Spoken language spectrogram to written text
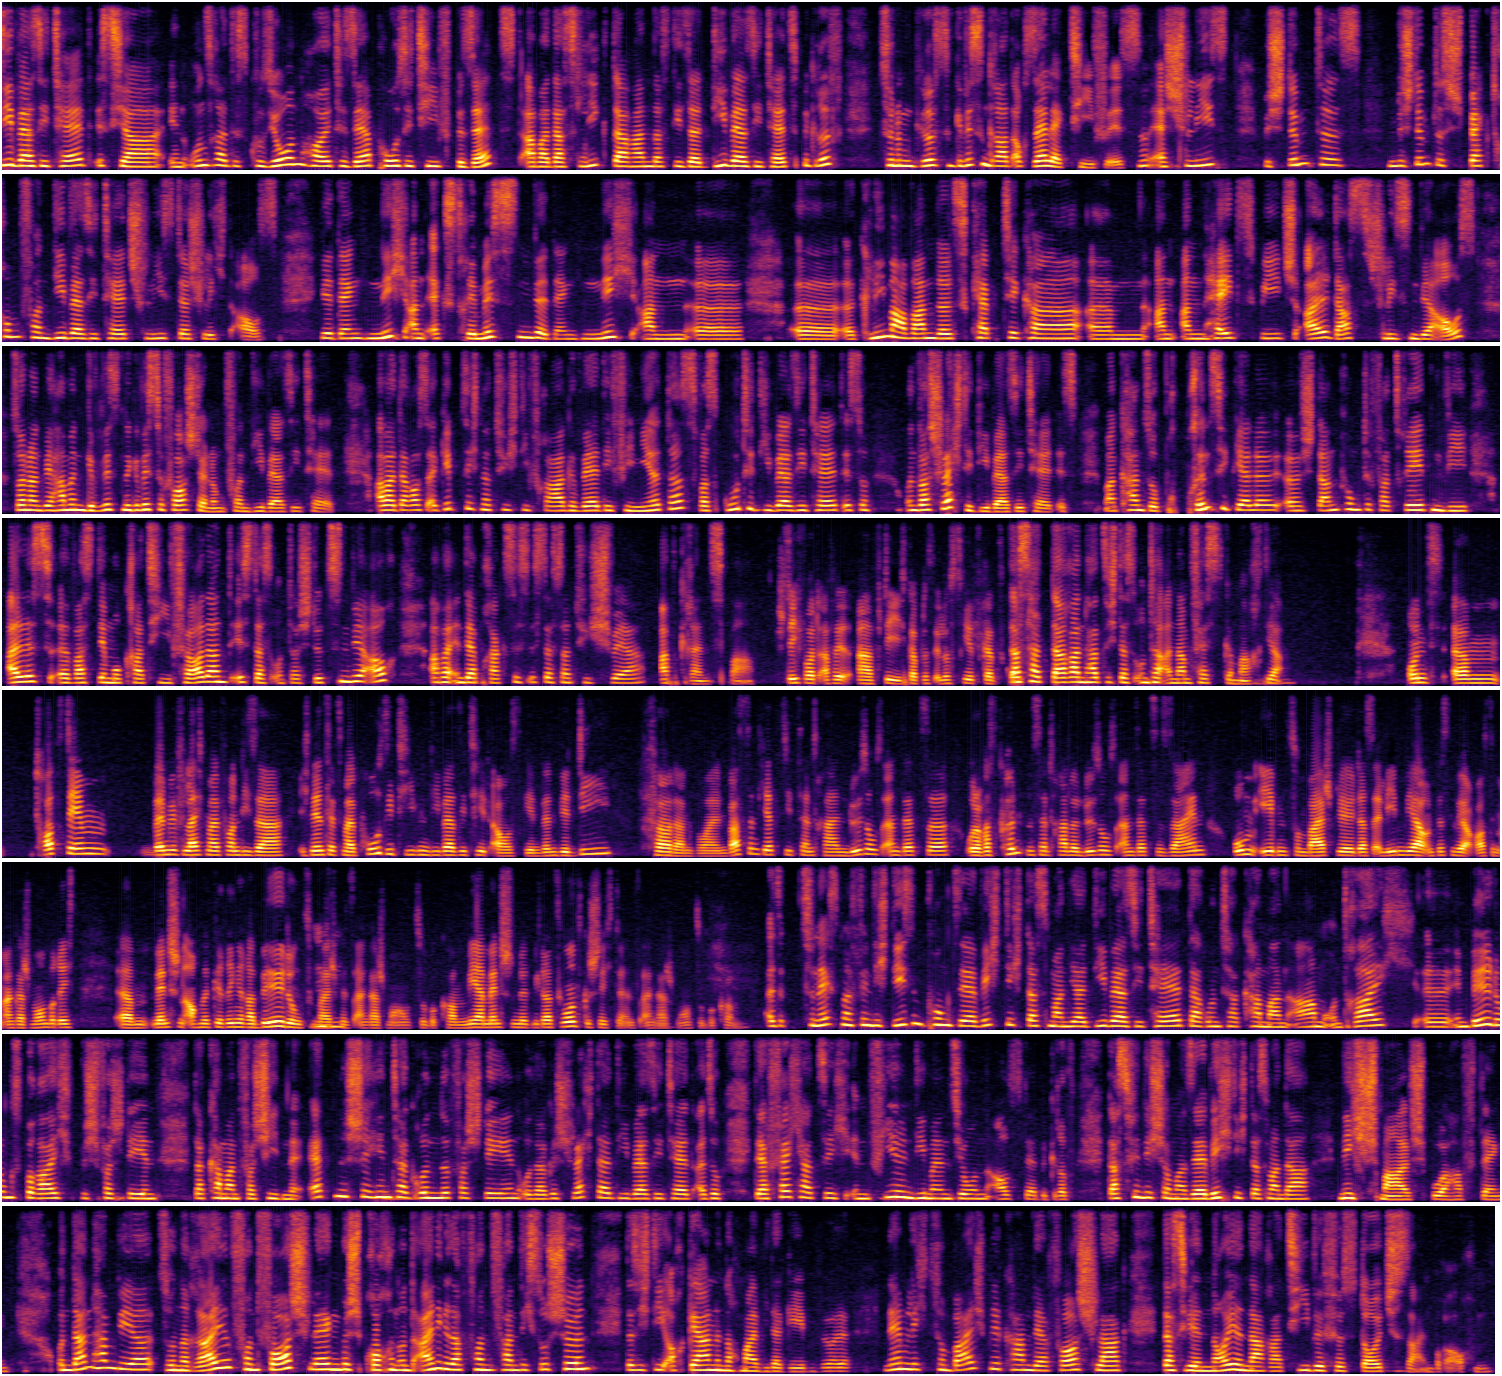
Diversität ist ja in unserer Diskussion heute sehr positiv besetzt, aber das liegt daran, dass dieser Diversitätsbegriff zu einem gewissen Grad auch selektiv ist. Er schließt bestimmtes ein bestimmtes Spektrum von Diversität schließt er schlicht aus. Wir denken nicht an Extremisten, wir denken nicht an äh, äh, Klimawandelskeptiker, ähm, an, an Hate Speech, all das schließen wir aus, sondern wir haben ein gewiss, eine gewisse Vorstellung von Diversität. Aber daraus ergibt sich natürlich die Frage, wer definiert das, was gute Diversität ist und was schlechte Diversität ist. Man kann so prinzipielle äh, Standpunkte vertreten wie alles, äh, was Demokratie fördernd ist, das unterstützen wir auch. Aber in der Praxis ist das natürlich schwer abgrenzbar. Stichwort AfD, ich glaube, das illustriert es ganz gut. Das hat, daran hat sich das unter anderem festgemacht, ja. Und ähm, trotzdem, wenn wir vielleicht mal von dieser, ich nenne es jetzt mal positiven Diversität ausgehen, wenn wir die fördern wollen. Was sind jetzt die zentralen Lösungsansätze oder was könnten zentrale Lösungsansätze sein, um eben zum Beispiel, das erleben wir und wissen wir auch aus dem Engagementbericht, ähm, Menschen auch mit geringerer Bildung zum mhm. Beispiel ins Engagement zu bekommen, mehr Menschen mit Migrationsgeschichte ins Engagement zu bekommen? Also zunächst mal finde ich diesen Punkt sehr wichtig, dass man ja Diversität, darunter kann man arm und reich äh, im Bildungsbereich verstehen, da kann man verschiedene ethnische Hintergründe verstehen oder Geschlechterdiversität, also der fächert sich in vielen Dimensionen aus, der Begriff. Das finde ich schon mal sehr wichtig, dass man da nicht schmalspurhaft denkt. Und dann haben wir so eine Reihe von Vorschlägen besprochen und einige davon fand ich so schön, dass ich die auch gerne nochmal wiedergeben würde. Nämlich zum Beispiel kam der Vorschlag, dass wir neue Narrative fürs Deutschsein brauchen.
